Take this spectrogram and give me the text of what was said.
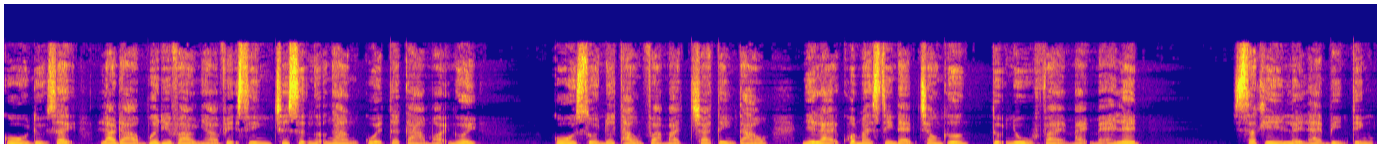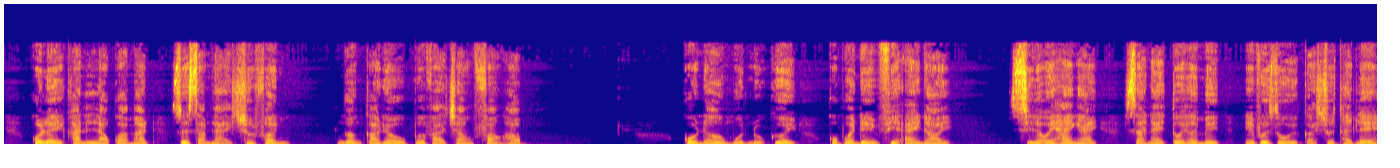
Cô đứng dậy, lảo đảo bước đi vào nhà vệ sinh trước sự ngỡ ngàng của tất cả mọi người. Cô xối nước thẳng vào mặt cho tỉnh táo, nhìn lại khuôn mặt xinh đẹp trong gương, tự nhủ phải mạnh mẽ lên. Sau khi lấy lại bình tĩnh, cô lấy khăn lau qua mặt rồi giảm lại chút phấn. ngẩng cao đầu bước vào trong phòng họp. Cô nở một nụ cười, cô bước đến phía anh nói Xin lỗi hai ngài, sáng nay tôi hơi mệt nên vừa rồi có chút thất lễ,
